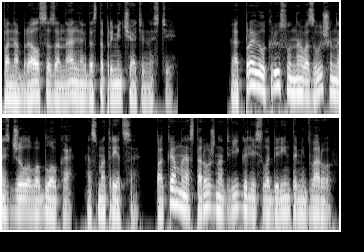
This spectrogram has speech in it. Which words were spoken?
Понабрался зональных достопримечательностей. Отправил крысу на возвышенность жилого блока, осмотреться, пока мы осторожно двигались лабиринтами дворов.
